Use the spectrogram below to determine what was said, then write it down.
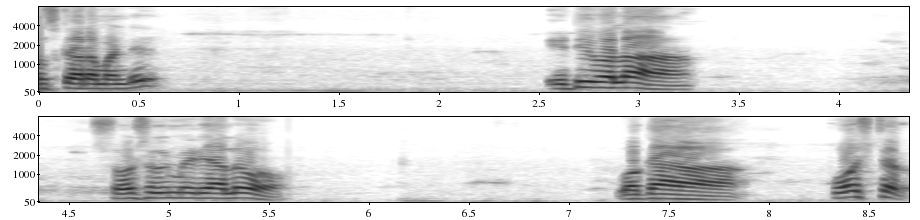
నమస్కారం అండి. ఇటీవల సోషల్ మీడియాలో ఒక పోస్టర్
